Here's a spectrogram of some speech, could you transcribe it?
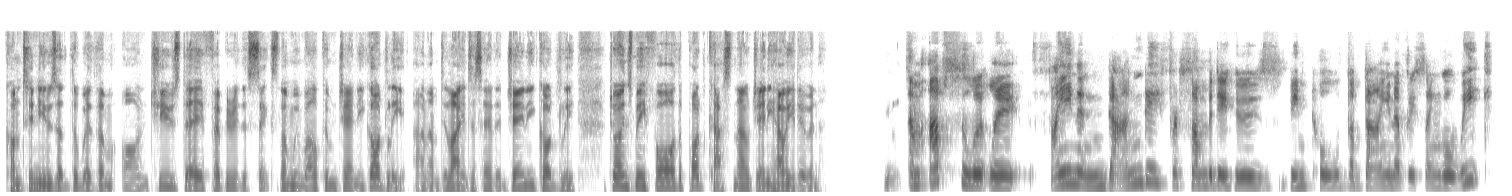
continues at the Witham on Tuesday, February the 6th, when we welcome Janey Godley. And I'm delighted to say that Janey Godley joins me for the podcast now. Janey, how are you doing? I'm absolutely fine and dandy for somebody who's been told they're dying every single week.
